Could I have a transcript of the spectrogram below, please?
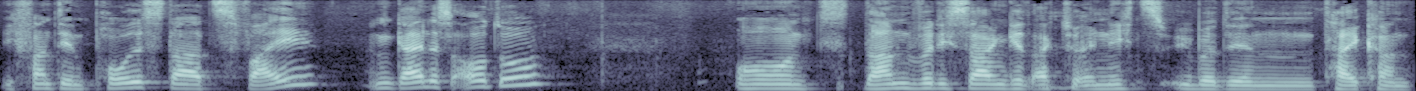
Ich fand den Polestar 2 ein geiles Auto. Und dann würde ich sagen, geht aktuell nichts über den Taycan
